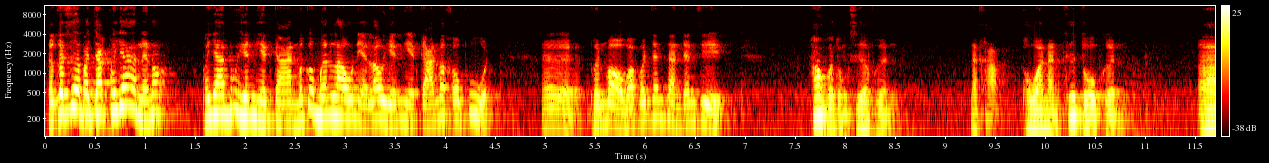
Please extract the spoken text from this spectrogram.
แล้วก็เชื่อประจักษ์พยานเลยเนาะพยานผู้เห็นเหตุการณ์มันก็เหมือนเราเนี่ย เราเห็นเหตุการณ์ว่าเขาพูด เออ เพิ่นบอกว่าเพิ่นจังสันจังซี่เฮาก็ต้องเชื่อเพิ่นนะครับเพราะว่านั่นคือตัวเพิ่น อ่า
